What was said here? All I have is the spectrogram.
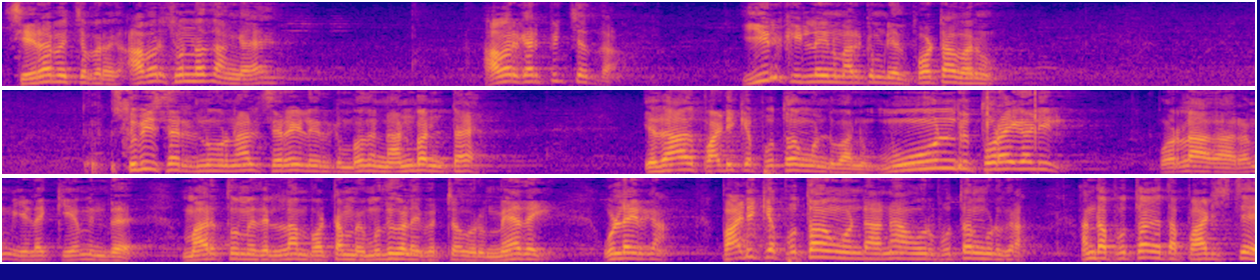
சிறை வச்ச பிறகு அவர் சொன்னதாங்க அவர் கற்பிச்சது தான். இருக்கு இல்லைன்னு மறக்க முடியாது போட்டா வரும். சுவிசர் நூறு நாள் சிறையில் இருக்கும்போது நண்பன்கிட்ட ஏதாவது படிக்க புத்தகம் கொண்டு வரணும். மூன்று துறைகளில் பொருளாதாரம் இலக்கியம் இந்த மருத்துவம் இதெல்லாம் பட்டம் முதுகலை பெற்ற ஒரு மேதை உள்ளே இருக்கான். படிக்க புத்தகம் கொண்டானா அவன் ஒரு புத்தகம் கொடுக்குறான். அந்த புத்தகத்தை படிச்சுட்டு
